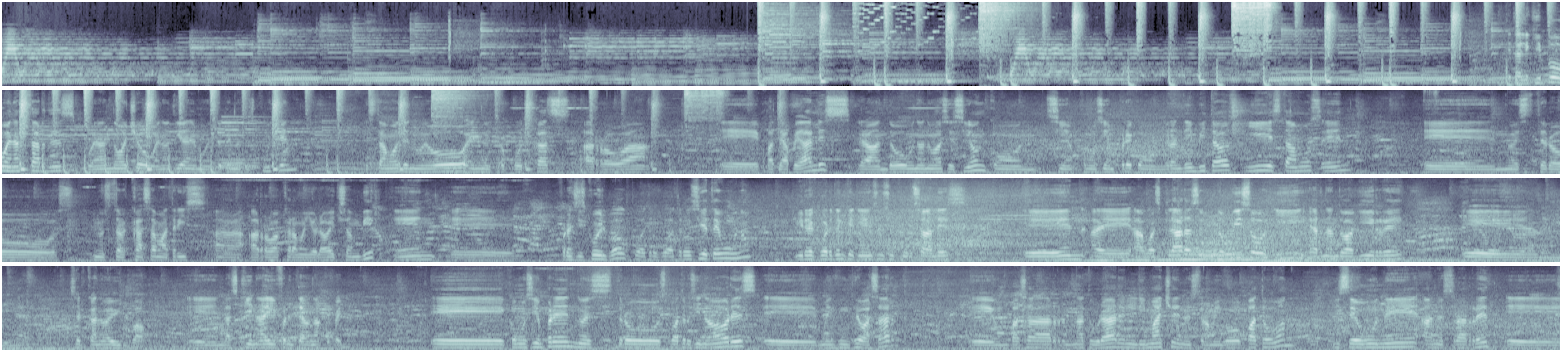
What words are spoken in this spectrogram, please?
¿Qué tal equipo? Buenas tardes, buenas noches o buenos días en el momento que nos escuchen. Estamos de nuevo en nuestro podcast arroba eh, Patea Pedales, grabando una nueva sesión con, como siempre con grandes invitados y estamos en eh, nuestros, nuestra casa matriz arroba Caramayola Bexambir en eh, Francisco Bilbao 4471 y recuerden que tienen sus sucursales en eh, Aguas Claras, segundo piso, y Hernando Aguirre, eh, cercano de Bilbao, en la esquina ahí frente a una copela. Eh, como siempre, nuestros patrocinadores, Menjunje Bazar, eh, un bazar natural en Limache de nuestro amigo Pato Bon, y se une a nuestra red eh,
